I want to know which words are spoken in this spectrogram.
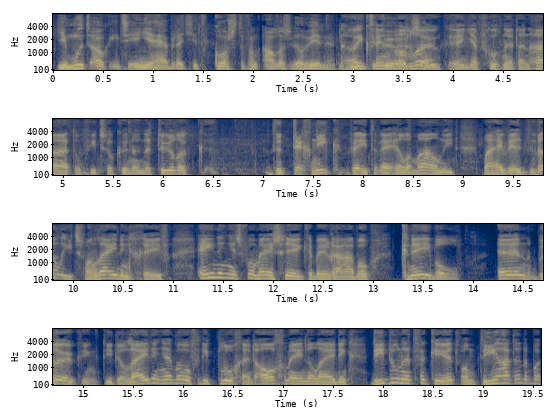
je moet ook iets in je hebben dat je het kosten van alles wil winnen. Nou, Niet ik vind het wel zijn. leuk. En jij vroeg net aan Aard of iets zou kunnen. Natuurlijk, de techniek weten wij helemaal niet. Maar hij weet wel iets van leiding geven. Eén ding is voor mij zeker bij Rabo. Knebel en Breuking, die de leiding hebben over die ploeg... en de algemene leiding, die doen het verkeerd. Want die hadden de,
